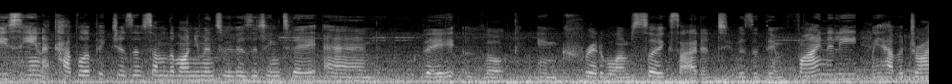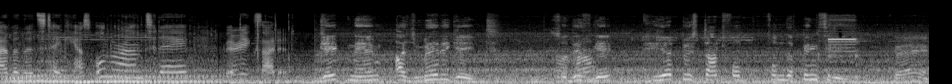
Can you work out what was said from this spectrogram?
We've seen a couple of pictures of some of the monuments we're visiting today and they look incredible. I'm so excited to visit them finally. We have a driver that's taking us all around today. Very excited. Gate name Ajmeri Gate. So uh -huh. this uh-huh. gate here to start from, from the Pink City. Okay.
